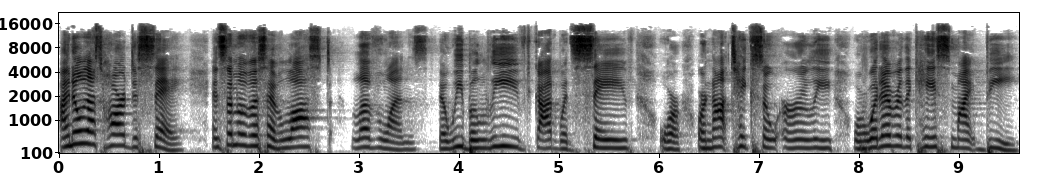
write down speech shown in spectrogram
I know that's hard to say. And some of us have lost loved ones that we believed God would save or, or not take so early or whatever the case might be.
